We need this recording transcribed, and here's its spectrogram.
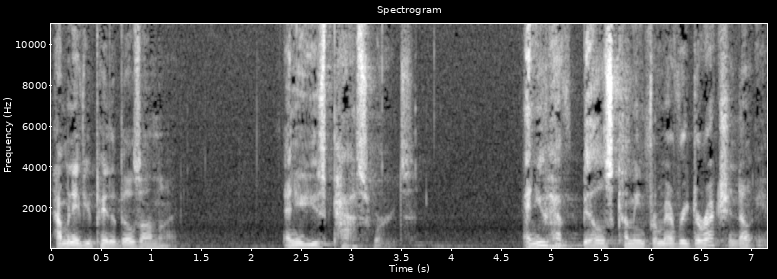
How many of you pay the bills online? And you use passwords. And you have bills coming from every direction, don't you?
